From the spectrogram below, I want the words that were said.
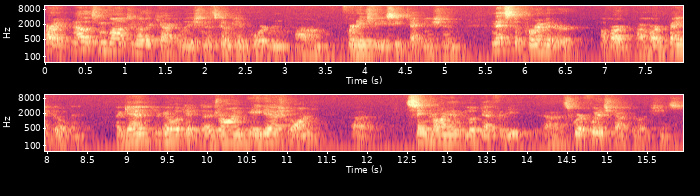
All right, now let's move on to another calculation that's going to be important um, for an HVAC technician, and that's the perimeter of our, of our bank building. Again, you're going to look at uh, drawing A-1, uh, same drawing that we looked at for the uh, square footage calculations.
